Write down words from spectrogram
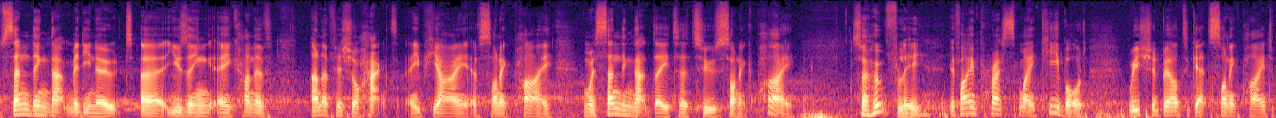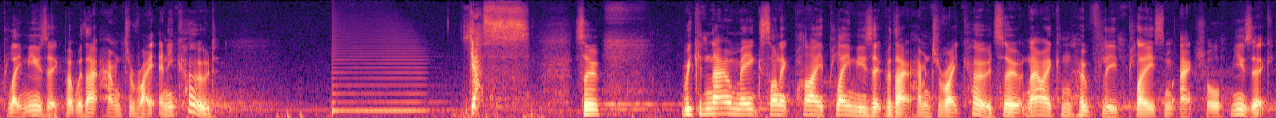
sending that MIDI note uh, using a kind of unofficial hacked API of Sonic Pi, and we're sending that data to Sonic Pi. So hopefully, if I press my keyboard, we should be able to get Sonic Pi to play music, but without having to write any code. Yes! So we can now make Sonic Pi play music without having to write code. So now I can hopefully play some actual music.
